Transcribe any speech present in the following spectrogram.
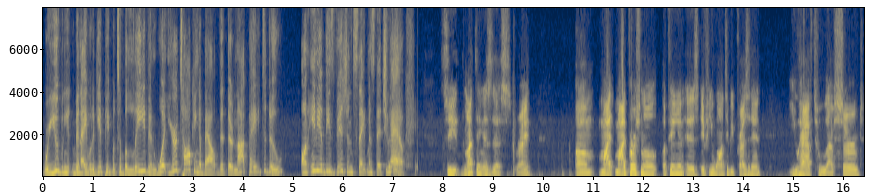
where you've been, been able to get people to believe in what you're talking about that they're not paid to do on any of these vision statements that you have? See, my thing is this, right? Um, my my personal opinion is if you want to be president, you have to have served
